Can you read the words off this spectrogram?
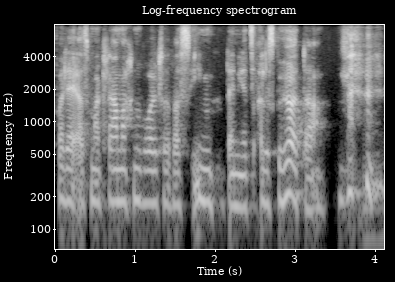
weil er erstmal klar machen wollte, was ihm denn jetzt alles gehört da. Mhm.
